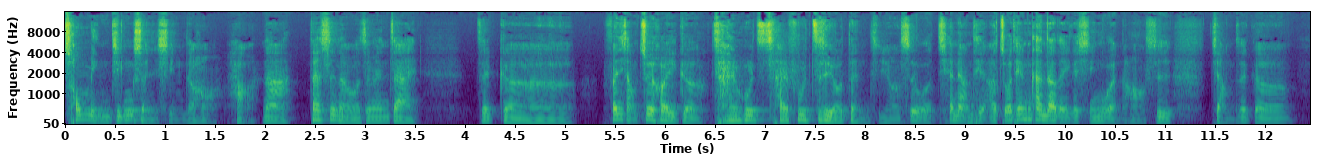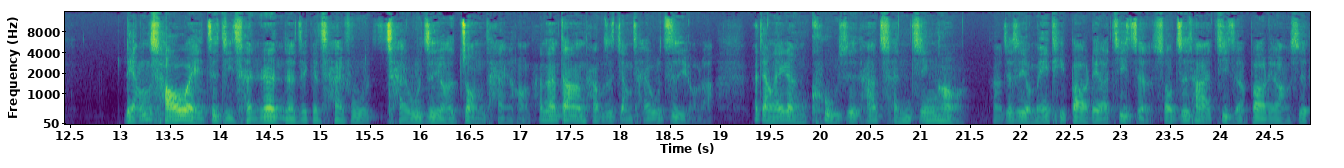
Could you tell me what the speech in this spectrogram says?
聪明精神型的哈。好，那但是呢，我这边在这个。分享最后一个财务 财富自由等级啊，是我前两天啊昨天看到的一个新闻哈，是讲这个梁朝伟自己承认的这个财富财务自由的状态哈。他那当然他不是讲财务自由了，他讲了一个很酷，是他曾经哈啊，就是有媒体爆料，记者熟知他的记者爆料是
